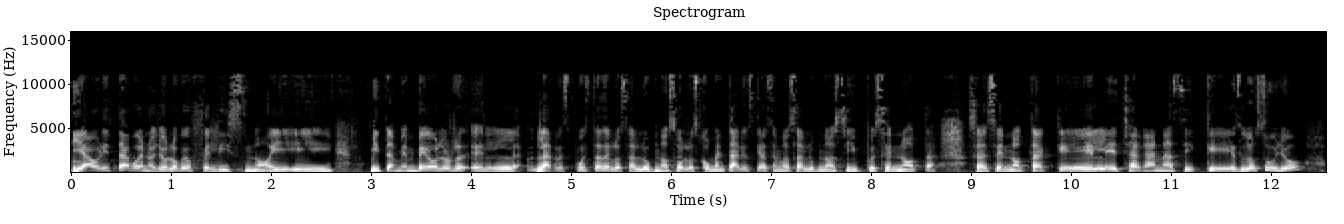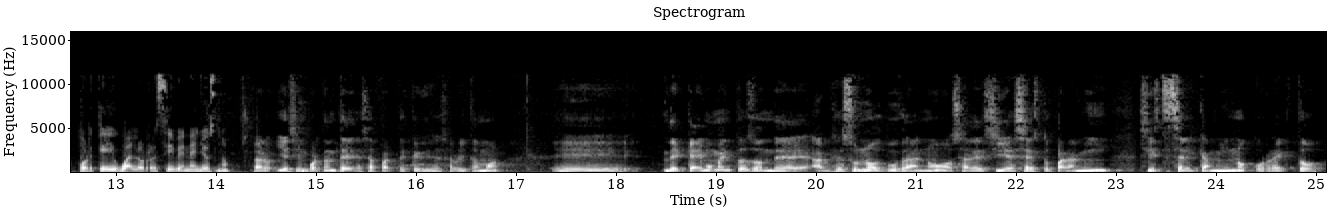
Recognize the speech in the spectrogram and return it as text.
Y ahorita, bueno, yo lo veo feliz, ¿no? Y, y, también veo los, la respuesta de los alumnos o los comentarios que hacen los alumnos y pues se nota, o sea, se nota que él echa ganas y que es lo suyo porque igual lo reciben ellos, ¿no? Claro, y es importante esa parte que dices ahorita, amor, eh, de que hay momentos donde a veces uno duda, ¿no? O sea, de si es esto para mí, si este es el camino correcto,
